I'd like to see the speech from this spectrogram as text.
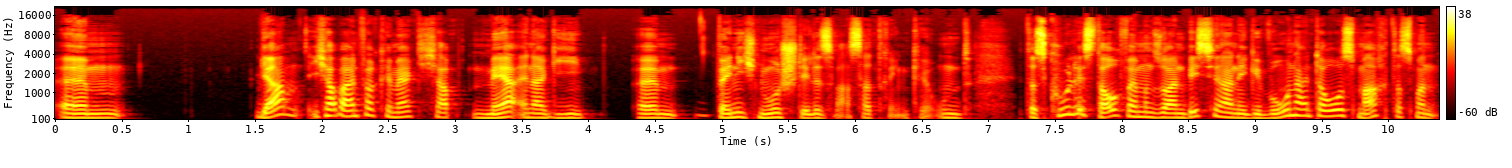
ähm, ja, ich habe einfach gemerkt, ich habe mehr Energie, ähm, wenn ich nur stilles Wasser trinke. Und das Coole ist auch, wenn man so ein bisschen eine Gewohnheit daraus macht, dass man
